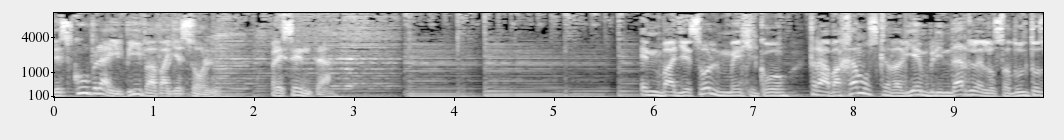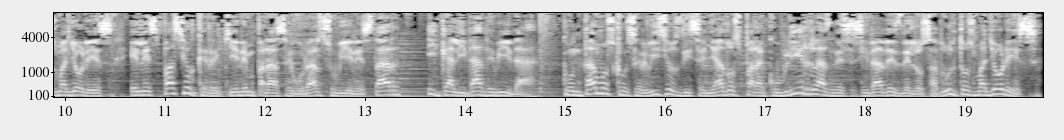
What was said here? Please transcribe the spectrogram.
Descubra y viva Vallesol. Presenta en Vallesol, México, trabajamos cada día en brindarle a los adultos mayores el espacio que requieren para asegurar su bienestar y calidad de vida. Contamos con servicios diseñados para cubrir las necesidades de los adultos mayores,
